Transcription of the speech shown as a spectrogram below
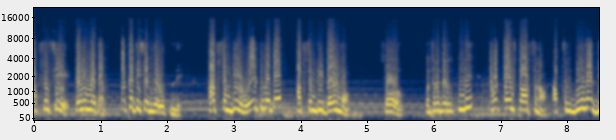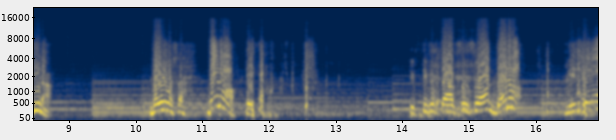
option C telemeter పక్క తీసేయడం జరుగుతుంది. Option B volt meter option D dynamo so కొంచెం జరుగుతుంది. టైం స్టార్ట్స్ ఆప్షన్ బీనా డీనా ధైర్యం సార్ డైనమో ఫిఫ్టీ ఫిఫ్టీ ఆప్షన్స్లో డైనమో మీరు కూడా?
